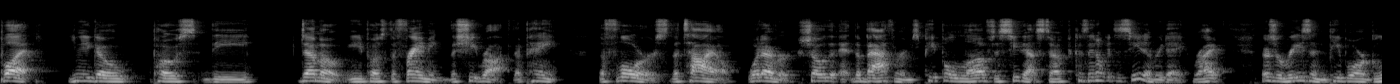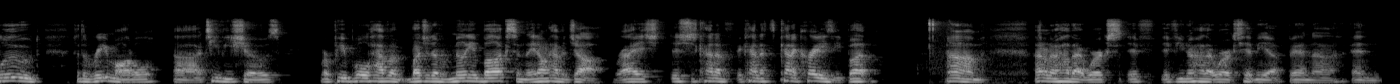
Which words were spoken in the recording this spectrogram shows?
but you need to go post the demo. You need to post the framing, the sheetrock, the paint, the floors, the tile, whatever. Show the the bathrooms. People love to see that stuff because they don't get to see it every day, right? There's a reason people are glued to the remodel uh, TV shows where people have a budget of a million bucks and they don't have a job, right? It's, it's just kind of it kind of it's kind of crazy, but um, I don't know how that works. If if you know how that works, hit me up and uh, and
